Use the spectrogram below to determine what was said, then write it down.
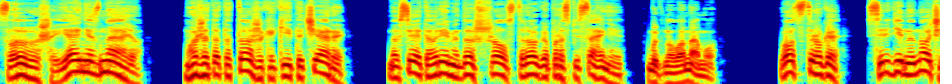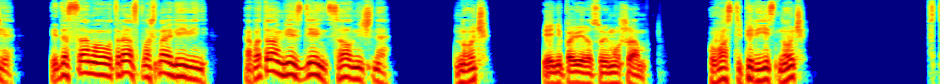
«Слушай, я не знаю. Может, это тоже какие-то чары, но все это время дождь шел строго по расписанию», — хмыкнула Наму. «Вот строго с середины ночи и до самого утра сплошной ливень, а потом весь день солнечно». «Ночь?» — я не поверил своим ушам. «У вас теперь есть ночь?» «В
